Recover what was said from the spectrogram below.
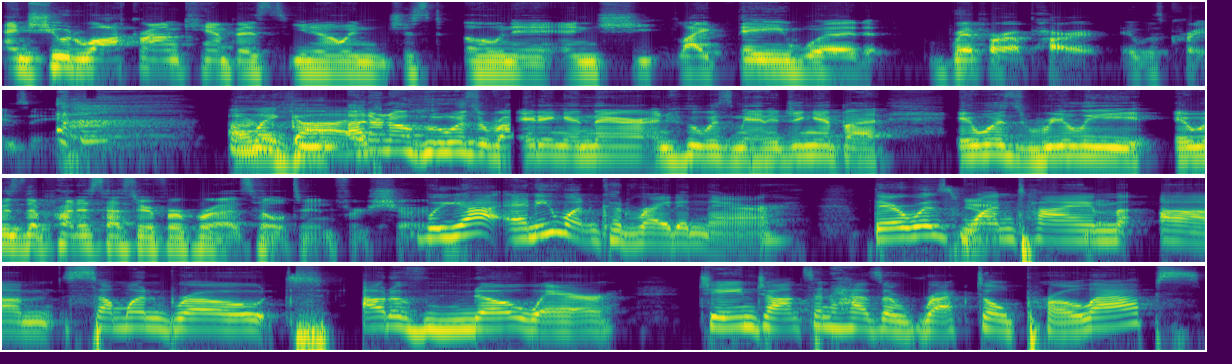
and she would walk around campus, you know, and just own it. And she like they would rip her apart. It was crazy. oh my god! Who, I don't know who was writing in there and who was managing it, but it was really it was the predecessor for Perez Hilton for sure. Well, yeah, anyone could write in there. There was yeah. one time yeah. um, someone wrote out of nowhere, Jane Johnson has a rectal prolapse.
